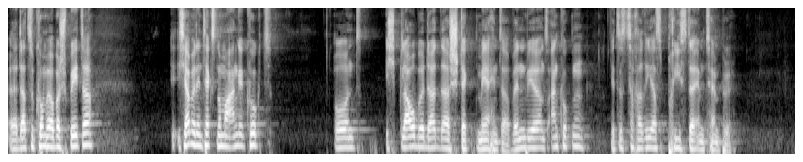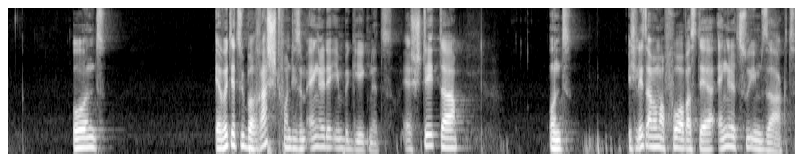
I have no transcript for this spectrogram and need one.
Äh, dazu kommen wir aber später. Ich habe mir den Text nochmal angeguckt und ich glaube, da, da steckt mehr hinter. Wenn wir uns angucken, jetzt ist Zacharias Priester im Tempel. Und er wird jetzt überrascht von diesem Engel, der ihm begegnet. Er steht da und ich lese einfach mal vor, was der Engel zu ihm sagt.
